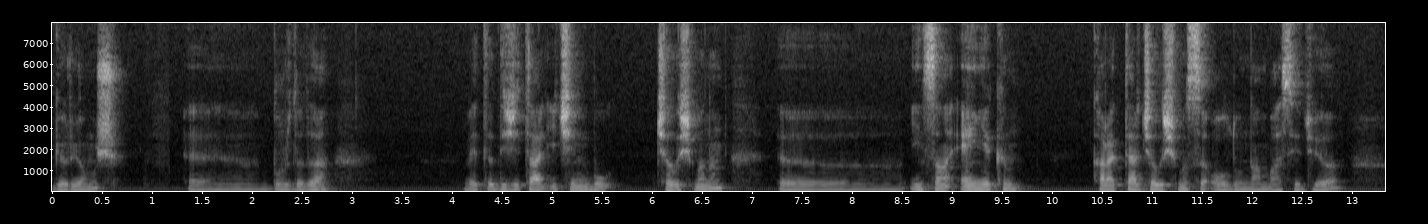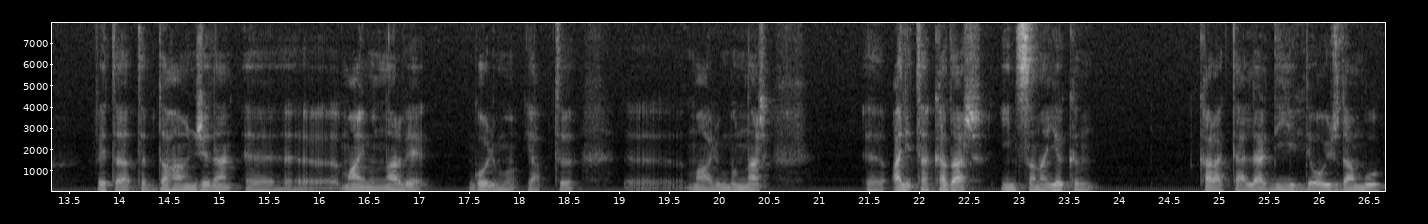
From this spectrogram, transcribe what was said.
görüyormuş. Ee, Burada da Veta Dijital için bu çalışmanın e, insana en yakın karakter çalışması olduğundan bahsediyor. Ve ta, tabi daha önceden e, maymunlar ve Gollum'u yaptı. E, malum bunlar e, Alita kadar insana yakın karakterler değildi. O yüzden bu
